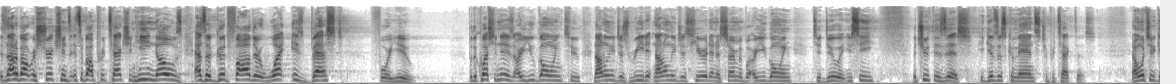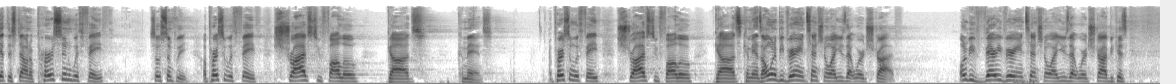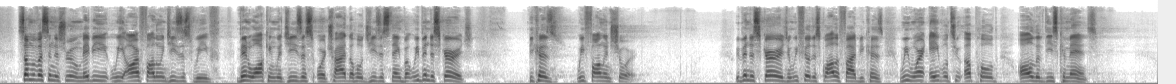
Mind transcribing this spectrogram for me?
It's not about restrictions, it's about protection. He knows, as a good father, what is best for you. But the question is are you going to not only just read it, not only just hear it in a sermon, but are you going to do it? You see, the truth is this He gives us commands to protect us. And I want you to get this down. A person with faith, so simply, a person with faith strives to follow God's commands. A person with faith strives to follow God's commands. I want to be very intentional I use that word strive. I want to be very, very intentional I use that word strive because some of us in this room, maybe we are following Jesus, we've been walking with Jesus or tried the whole Jesus thing, but we've been discouraged because we've fallen short. We've been discouraged and we feel disqualified because we weren't able to uphold all of these commands.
